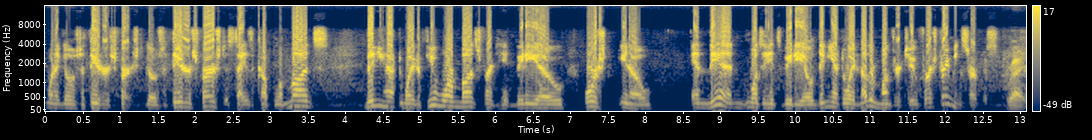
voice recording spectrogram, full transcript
when it goes to theaters first. It goes to theaters first, it stays a couple of months. Then you have to wait a few more months for it to hit video, or, you know, and then once it hits video, then you have to wait another month or two for a streaming service. Right.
